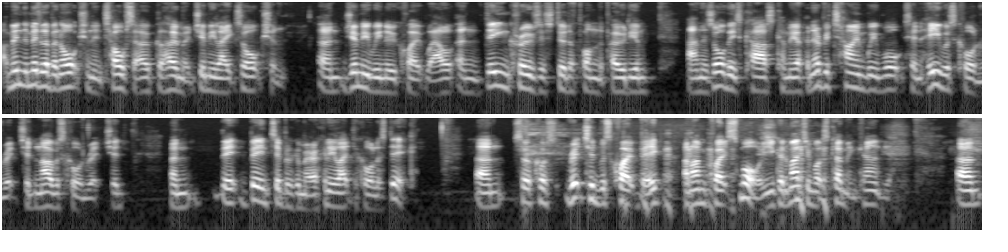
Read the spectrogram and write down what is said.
I'm in the middle of an auction in Tulsa, Oklahoma, Jimmy Lake's auction. And Jimmy, we knew quite well. And Dean Kruse stood up on the podium, and there's all these cars coming up. And every time we walked in, he was called Richard, and I was called Richard. And being typical American, he liked to call us Dick. Um, so, of course, Richard was quite big, and I'm quite small. You can imagine what's coming, can't you? Um,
